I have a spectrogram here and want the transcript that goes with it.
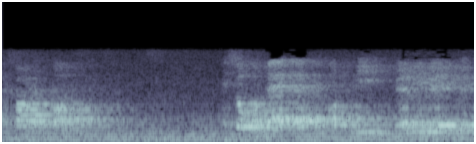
as far as God is concerned. And so for that, that ought to be very, very good.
